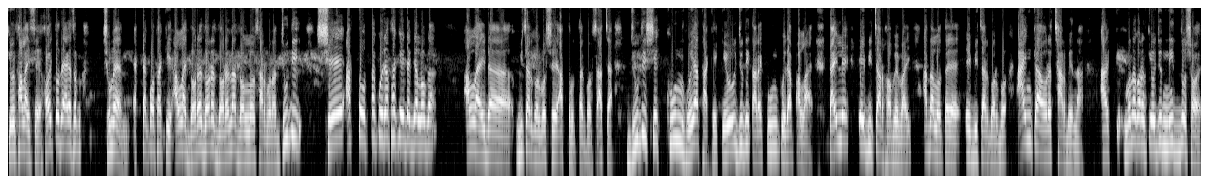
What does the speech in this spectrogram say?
কেউ ফালাইছে। হয়তো দেখা গেছে শুনেন, একটা কথা কি, আল্লাহ ধরে ধরে ধরে না ধরলেও ছাড়বো না। যদি সে আত্মহত্যা কইরা থাকে, এটা গেল গা। আল্লাহ এটা বিচার করব, সে আত্মহত্যা করছে। আচ্ছা যদি সে খুন হইয়া থাকে, কেউ যদি তারে খুন কইরা ফালায়, তাইলে এই বিচার হবে ভাই। আদালতে এই বিচার করব আইন কা ওরে ছাড়বে না। আর মনে করেন কেউ যদি নির্দোষ হয়,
